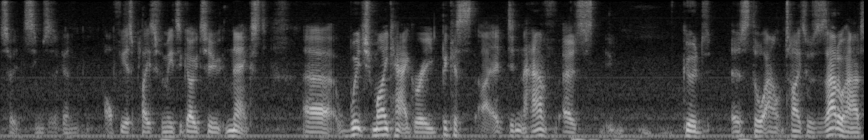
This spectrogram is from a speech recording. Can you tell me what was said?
So it seems like an obvious place for me to go to next. Uh, which my category, because I didn't have as good as thought out titles as Adel had,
